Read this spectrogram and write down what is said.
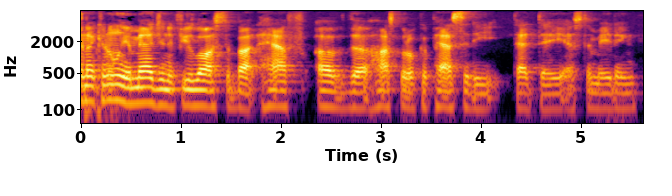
And I can only imagine if you lost about half of the hospital capacity that day, estimating.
